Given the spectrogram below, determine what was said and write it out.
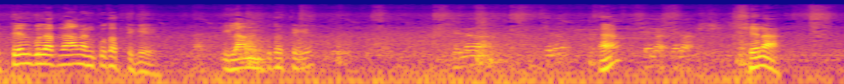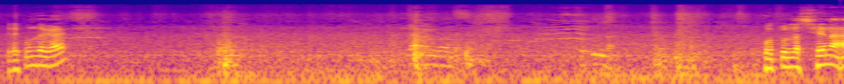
এই তেলগুলো আপনি আনেন কোথার থেকে? এগুলো আনেন কোথার থেকে? হ্যাঁ? সেনা এটা কোন জায়গায়? ফতুল্লা। সেনা?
